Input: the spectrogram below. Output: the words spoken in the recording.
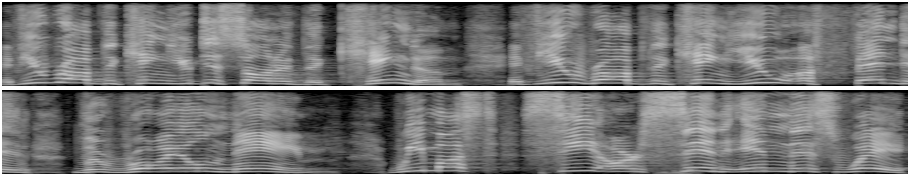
If you robbed the king, you dishonored the kingdom. If you robbed the king, you offended the royal name. We must see our sin in this way.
